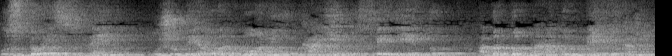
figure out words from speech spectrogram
Os dois vêm, o judeu anônimo, caído, ferido, abandonado no meio do caminho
